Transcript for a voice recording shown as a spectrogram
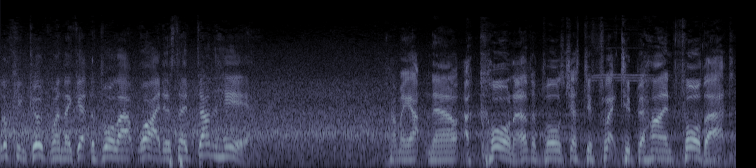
They're looking good when they get the ball out wide, as they've done here. Coming up now, a corner. The ball's just deflected behind for that.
